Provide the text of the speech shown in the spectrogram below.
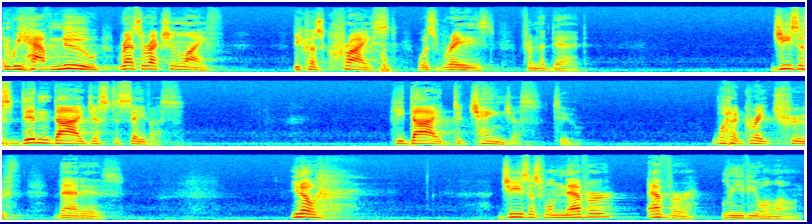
and we have new resurrection life because Christ was raised from the dead. Jesus didn't die just to save us, He died to change us too. What a great truth that is. You know, Jesus will never, ever leave you alone.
